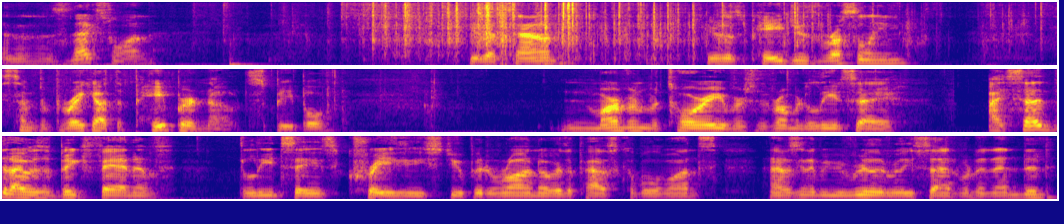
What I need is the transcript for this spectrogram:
and then this next one. See that sound? Hear those pages rustling? It's time to break out the paper notes, people. Marvin Vettori versus Roman Dolidze. I said that I was a big fan of Dolidze's crazy, stupid run over the past couple of months, and I was going to be really, really sad when it ended.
